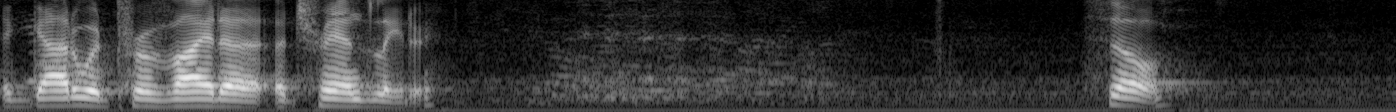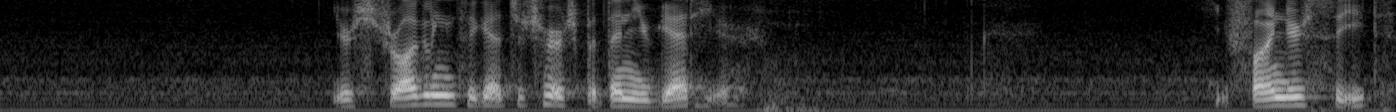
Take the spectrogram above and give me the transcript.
that god would provide a, a translator so you're struggling to get to church, but then you get here. You find your seat,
